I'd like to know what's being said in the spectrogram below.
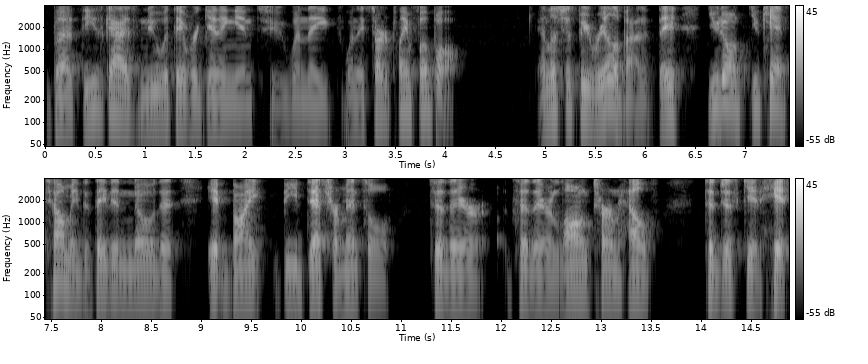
But these guys knew what they were getting into when they when they started playing football. And let's just be real about it. They you don't you can't tell me that they didn't know that it might be detrimental to their to their long-term health to just get hit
